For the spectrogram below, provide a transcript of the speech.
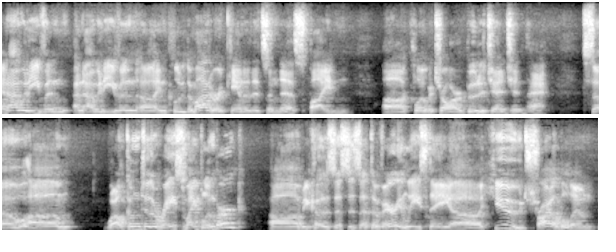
And I would even and I would even uh, include the moderate candidates in this: Biden, uh, Klobuchar, Buttigieg in that. So, um, welcome to the race, Mike Bloomberg, uh, because this is at the very least a uh, huge trial balloon,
